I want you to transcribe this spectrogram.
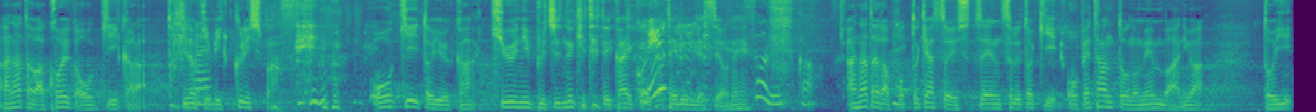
あなたは声が大きいから時々びっくりします。大きいというか急にぶち抜けてでかい声が出るんですよね。そうですか。あなたがポッドキャストに出演する時オペ担当のメンバーには「土井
